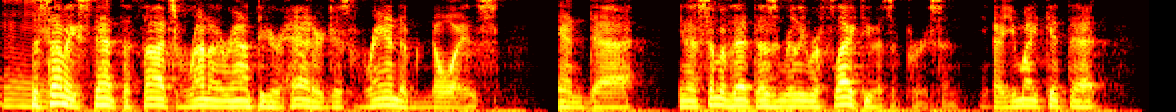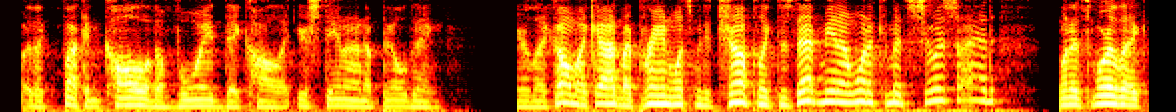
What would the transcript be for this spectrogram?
Mm. To some extent, the thoughts running around through your head are just random noise, and uh, you know some of that doesn't really reflect you as a person. You know, you might get that the fucking call of the void they call it. You're standing on a building, you're like, oh my god, my brain wants me to jump. Like, does that mean I want to commit suicide? When it's more like,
